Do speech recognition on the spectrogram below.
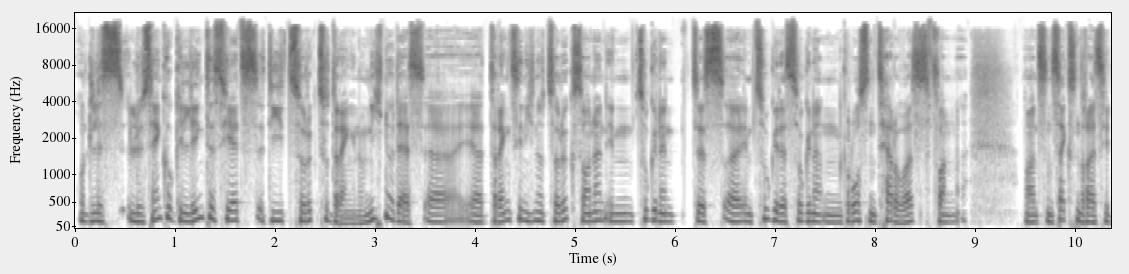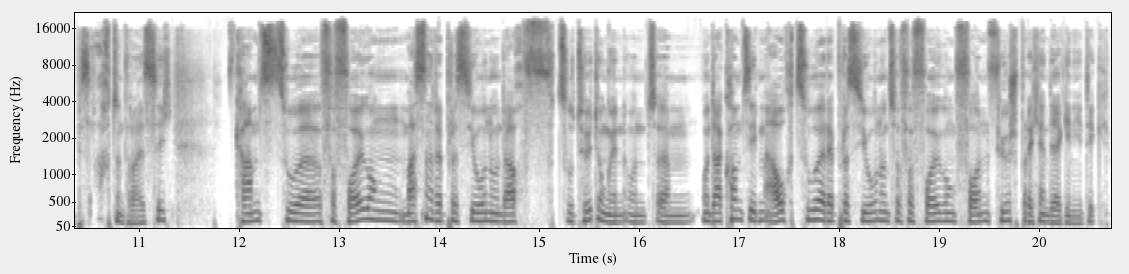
Und Lysenko gelingt es jetzt, die zurückzudrängen. Und nicht nur das, äh, er drängt sie nicht nur zurück, sondern im Zuge des, äh, im Zuge des sogenannten großen Terrors von 1936 bis 1938 kam es zur Verfolgung, Massenrepression und auch zu Tötungen. Und, ähm, und da kommt es eben auch zur Repression und zur Verfolgung von Fürsprechern der Genetik.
